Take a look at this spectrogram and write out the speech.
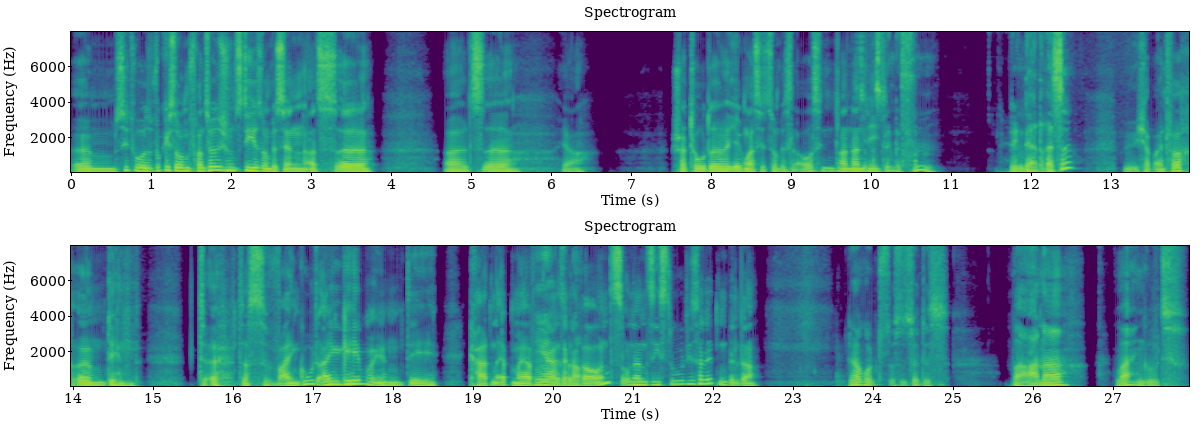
Ähm, sieht wohl wirklich so im französischen Stil so ein bisschen als äh, als äh, ja Chateau de irgendwas sieht so ein bisschen aus hinten dran dann Hast du denn gefunden? Wegen der Adresse? Ich habe einfach ähm, den äh, das Weingut eingegeben in die Karten-App meiner Ja, genau. Vertrauens und dann siehst du die Satellitenbilder. Ja gut, das ist ja das Bahner Weingut.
